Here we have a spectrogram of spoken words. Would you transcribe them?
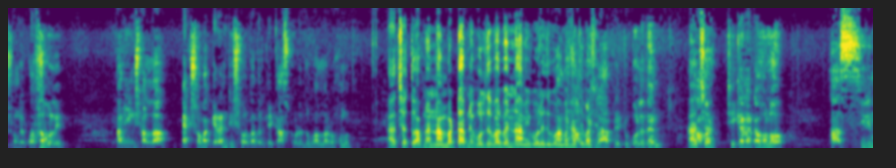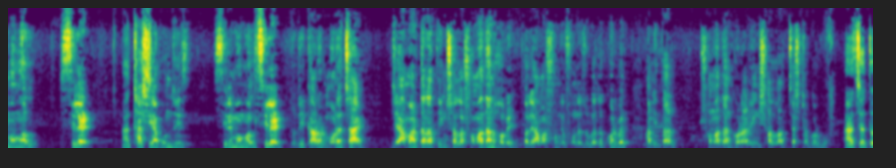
সঙ্গে কথা বলে আমি ইনশাল্লাহ একশো বা গ্যারান্টি সহ তাদেরকে কাজ করে দেবো আল্লাহ রহমতে। আচ্ছা তো আপনার নাম্বারটা আপনি বলতে পারবেন? না আমি বলে দেবো আমি হাতে নাম্বারটা আপনি একটু বলে দেন। আচ্ছা। ঠিকানাটা হলো শ্রীমঙ্গল সিলেট। আচ্ছা। খাসিয়াপুঞ্জি শ্রীমঙ্গল সিলেট। যদি কারোর মনে চায় যে আমার দ্বারা তো ইনশাল্লাহ সমাধান হবে তাহলে আমার সঙ্গে ফোনে যোগাযোগ করবেন আমি তার সমাধান করার ইনশাল্লাহ চেষ্টা করব। আচ্ছা তো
